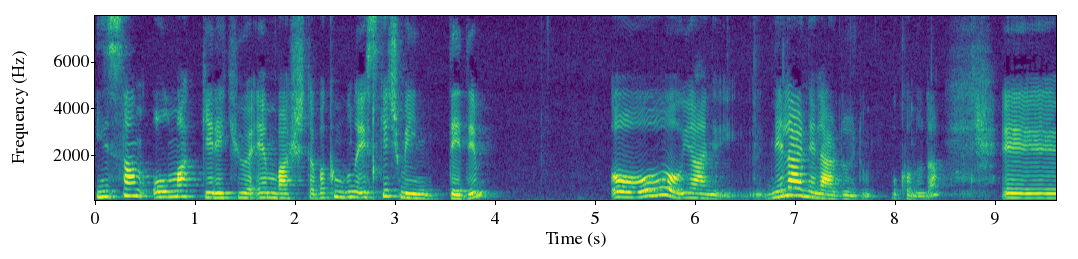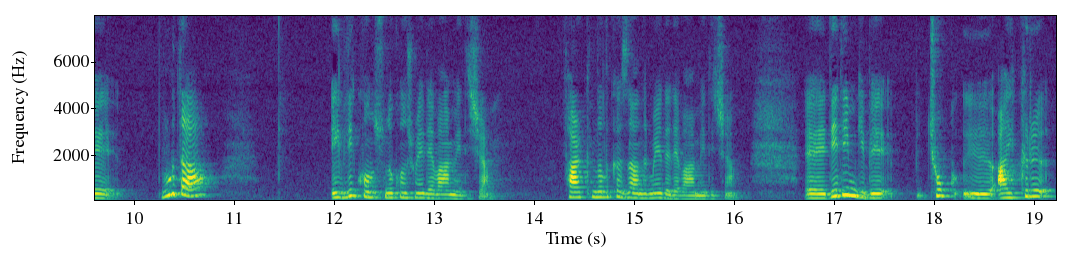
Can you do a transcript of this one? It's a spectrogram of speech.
İnsan olmak gerekiyor en başta. Bakın bunu es geçmeyin dedim. Oo yani neler neler duydum bu konuda. Ee, burada evlilik konusunda konuşmaya devam edeceğim. Farkındalık kazandırmaya da devam edeceğim. Ee, dediğim gibi çok e, aykırı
